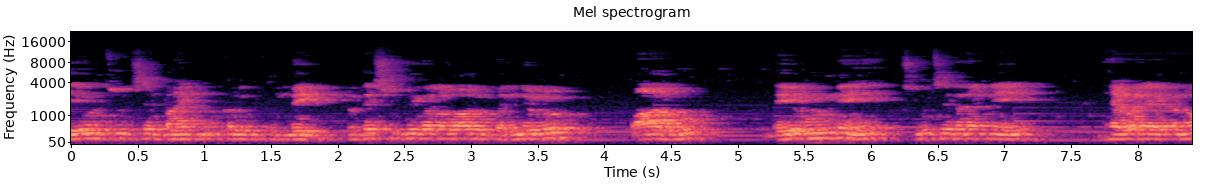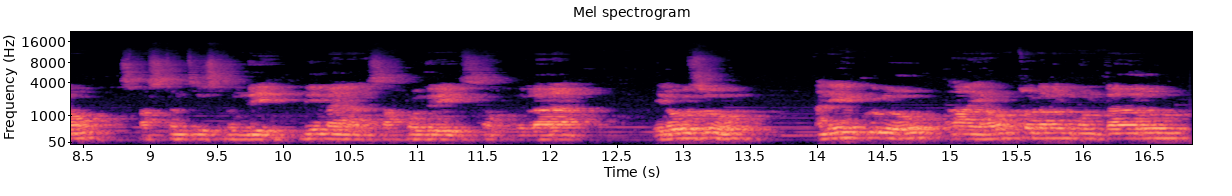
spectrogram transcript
దేవుని చూసే భాగ్యం కలుగుతుంది. హృదయ శుద్ధి గలవారు ధన్యులు. వారు దేవుణ్ణి చూసేదనని దేవలేఖను స్పష్టం చేస్తుంది. ప్రియమైన సహోదరి సహోదరుల ఈరోజు అనేకులు ఆ, ఎవరు చూడాలనుకుంటారు?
